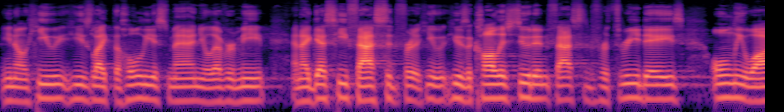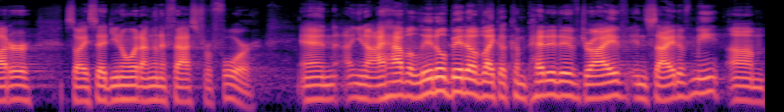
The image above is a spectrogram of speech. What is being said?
you know, he, he's like the holiest man you'll ever meet. And I guess he fasted for, he, he was a college student, fasted for three days, only water. So I said, you know what, I'm going to fast for four. And, uh, you know, I have a little bit of like a competitive drive inside of me. Um,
